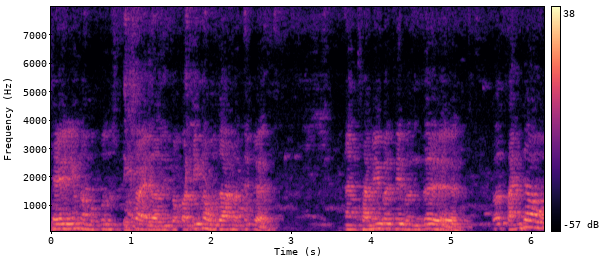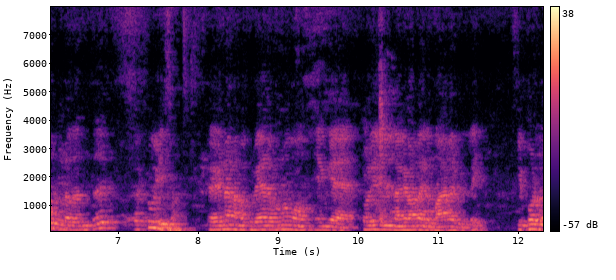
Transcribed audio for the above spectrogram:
செயலையும் நம்ம புதுசு புதுசாக ஏதாவது இப்போ பார்த்தீங்கன்னா உதாரணத்துக்கு நான் சமீபத்தில் வந்து தஞ்சாவூரில் வந்து டூரிசம் ஏன்னா நமக்கு வேற ஒன்றும் எங்கள் தொழில் நகரமாக இது மாறவில்லை. இப்பொழுது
